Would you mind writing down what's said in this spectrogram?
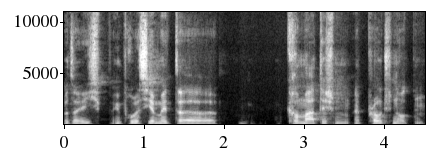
Oder ich improvisiere mit äh, chromatischen Approach-Noten.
